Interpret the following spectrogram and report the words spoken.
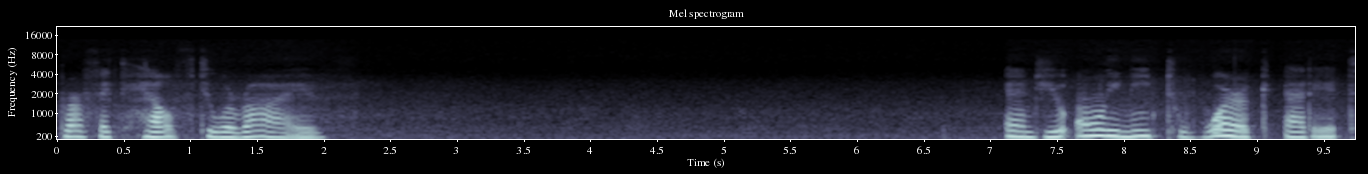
perfect health to arrive. And you only need to work at it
